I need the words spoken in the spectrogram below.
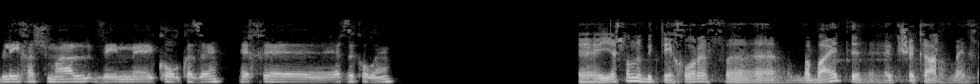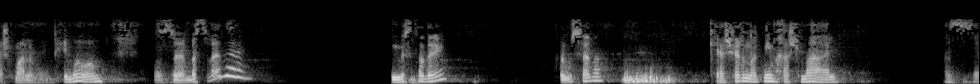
בלי חשמל ועם אה, קור כזה? איך, אה, איך זה קורה? אה, יש לנו בגדי חורף בבית, כשקר ואין חשמל ואין חימום, אז בסדר, מסתדרים, הכל בסדר. כאשר נותנים חשמל, אז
